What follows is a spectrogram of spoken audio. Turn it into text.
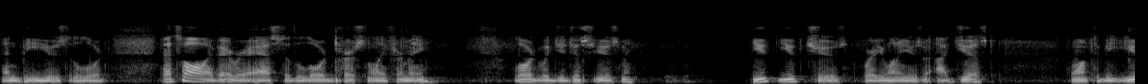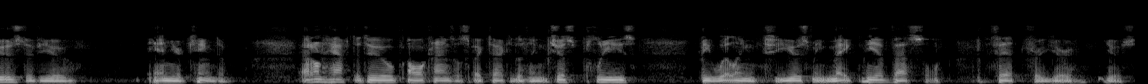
and be used of the Lord. That's all I've ever asked of the Lord personally for me. Lord, would you just use me? You, you choose where you want to use me. I just want to be used of you in your kingdom. I don't have to do all kinds of spectacular things. Just please be willing to use me. Make me a vessel fit for your use.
